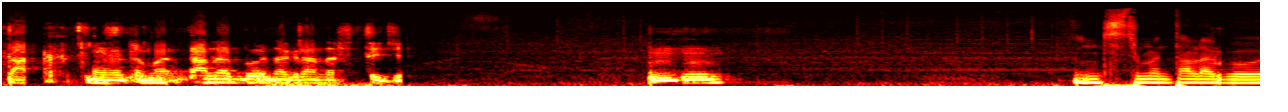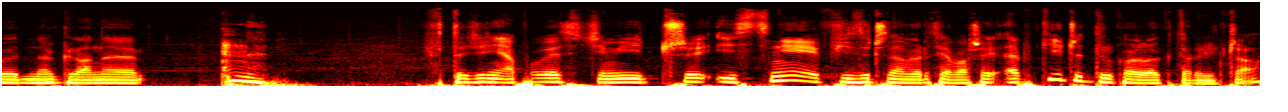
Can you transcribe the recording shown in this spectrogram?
Tak, instrumentale były nagrane w tydzień. mhm. Instrumentale były nagrane w tydzień, a powiedzcie mi, czy istnieje fizyczna wersja waszej epki, czy tylko elektroniczna?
